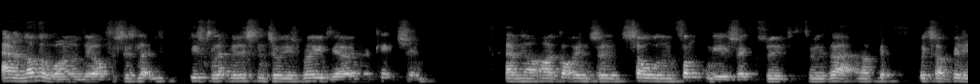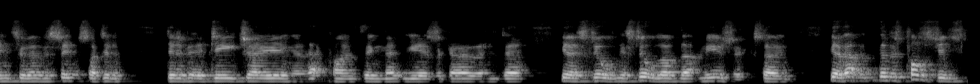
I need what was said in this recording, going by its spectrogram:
And another one of the officers let, used to let me listen to his radio in the kitchen, and I got into soul and funk music through through that, and I've been, which I've been into ever since. I did a did a bit of DJing and that kind of thing years ago, and uh, yeah, still still love that music. So yeah, that there was positives.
